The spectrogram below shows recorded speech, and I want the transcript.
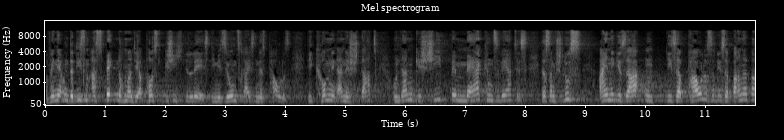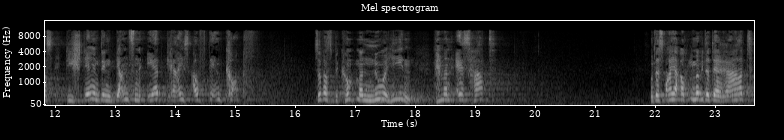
Und wenn ihr unter diesem Aspekt nochmal die Apostelgeschichte lest, die Missionsreisen des Paulus, die kommen in eine Stadt und dann geschieht Bemerkenswertes, dass am Schluss einige sagten, dieser Paulus und dieser Barnabas, die stellen den ganzen Erdkreis auf den Kopf. Sowas bekommt man nur hin, wenn man es hat. Und das war ja auch immer wieder der Rat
